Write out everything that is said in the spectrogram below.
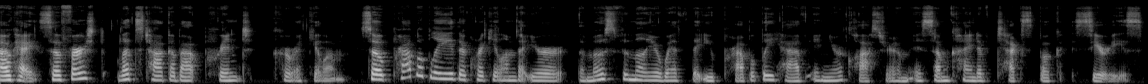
Okay, so first, let's talk about print curriculum. So, probably the curriculum that you're the most familiar with that you probably have in your classroom is some kind of textbook series.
